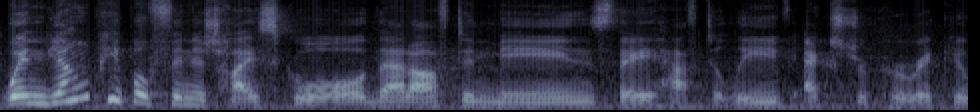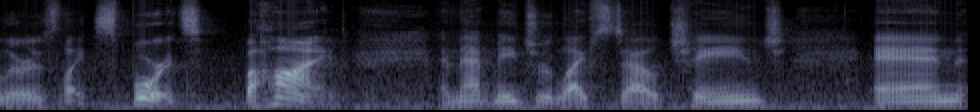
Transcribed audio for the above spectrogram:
When young people finish high school, that often means they have to leave extracurriculars like sports behind. And that major lifestyle change and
